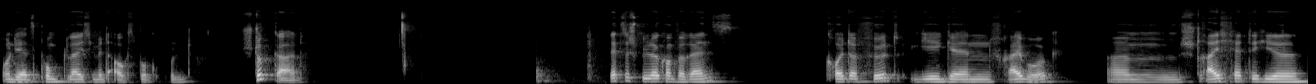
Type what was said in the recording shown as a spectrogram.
Und jetzt punktgleich mit Augsburg und Stuttgart. Letztes Spiel der Konferenz. Kräuter Fürth gegen Freiburg. Ähm, Streich hätte hier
